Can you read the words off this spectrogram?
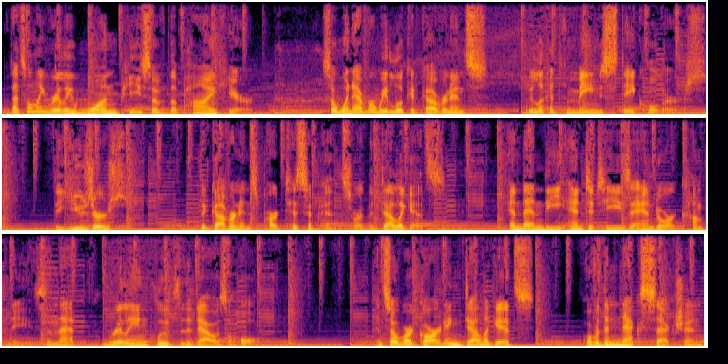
But that's only really one piece of the pie here. So, whenever we look at governance, we look at the main stakeholders the users, the governance participants or the delegates, and then the entities and or companies, and that really includes the DAO as a whole. And so regarding delegates, over the next section,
